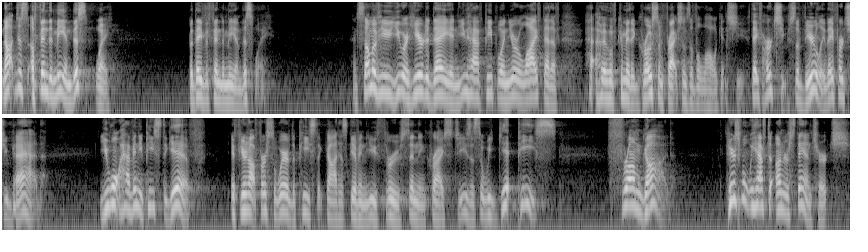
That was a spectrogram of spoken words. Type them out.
not just offended me in this way, but they've offended me in this way. And some of you, you are here today and you have people in your life that have who have committed gross infractions of the law against you. They've hurt you severely, they've hurt you bad. You won't have any peace to give if you're not first aware of the peace that God has given you through sending Christ Jesus. So we get peace from God. Here's what we have to understand, church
